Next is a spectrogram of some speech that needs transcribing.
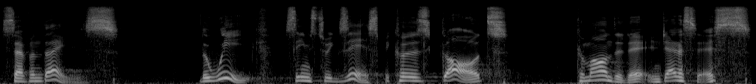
seven days. The week seems to exist because God commanded it in Genesis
